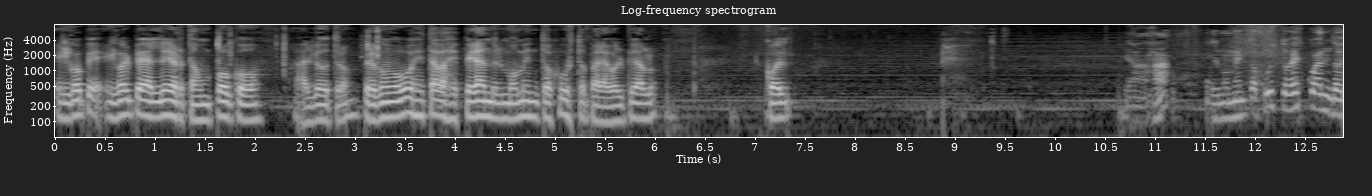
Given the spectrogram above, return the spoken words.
El golpe, el golpe alerta un poco al otro. Pero como vos estabas esperando el momento justo para golpearlo. Colt Ajá. El momento justo es cuando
